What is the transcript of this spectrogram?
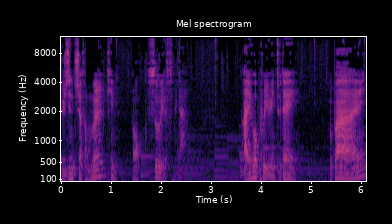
유진투자선물 김억수였습니다. I hope you win today. Goodbye.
